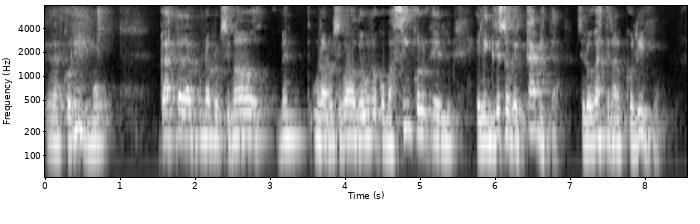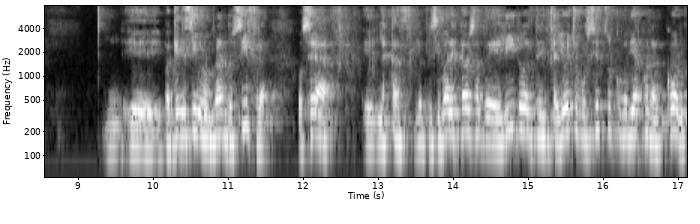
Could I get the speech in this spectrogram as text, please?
el alcoholismo, gasta un aproximado, un aproximado de 1,5 el, el ingreso per cápita se lo gasta en alcoholismo. Eh, ¿Para qué te sigo nombrando cifras? O sea, eh, las, principales causas de delito, el 38% son cometidas con alcohol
